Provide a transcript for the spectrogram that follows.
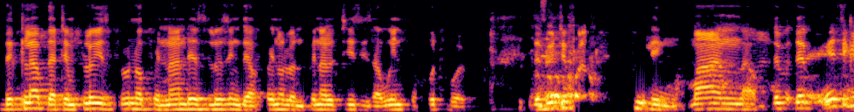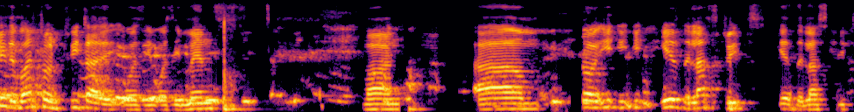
the club that employs Bruno Fernandes losing their final on penalties is a win for football. The beautiful feeling, man. The, the, basically, the banter on Twitter was was immense, man. Um, so he- he- he- here's the last tweet. Here's the last tweet.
